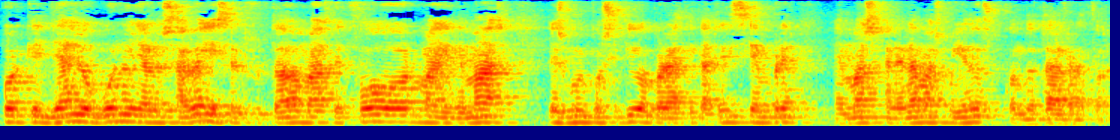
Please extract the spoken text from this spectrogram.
porque ya lo bueno ya lo sabéis, el resultado más de forma y demás es muy positivo para la cicatriz siempre, además genera más miedos con total razón.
